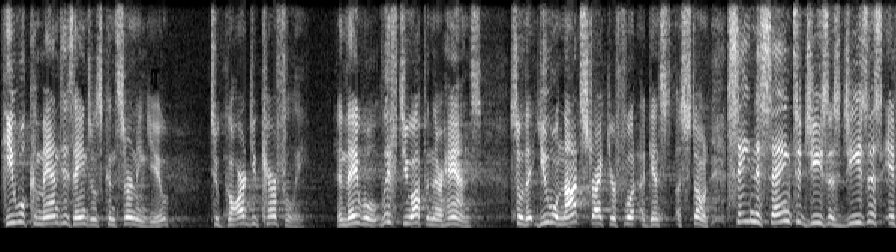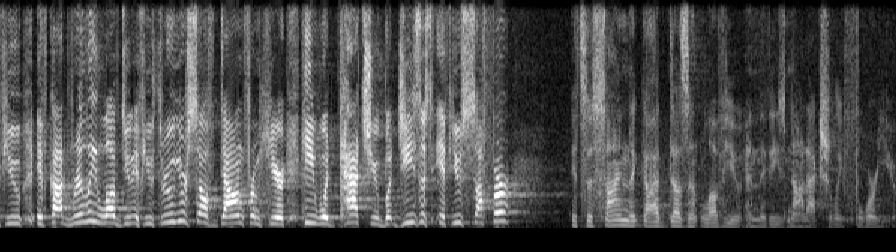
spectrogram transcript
he will command his angels concerning you to guard you carefully and they will lift you up in their hands so that you will not strike your foot against a stone. Satan is saying to Jesus, Jesus, if you if God really loved you, if you threw yourself down from here, he would catch you. But Jesus, if you suffer, it's a sign that God doesn't love you and that he's not actually for you.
